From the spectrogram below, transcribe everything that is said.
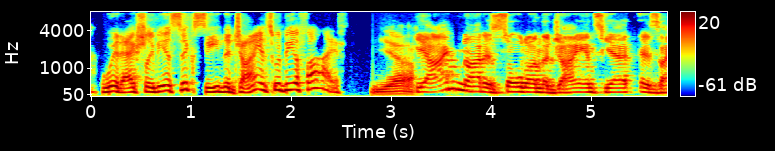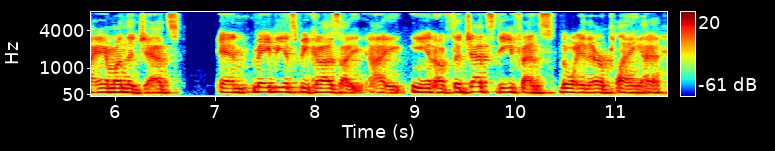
would actually be a six seed. The Giants would be a five. yeah. Yeah, I'm not as sold on the Giants yet as I am on the Jets. And maybe it's because I, I, you know, if the Jets defense, the way they're playing, I,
